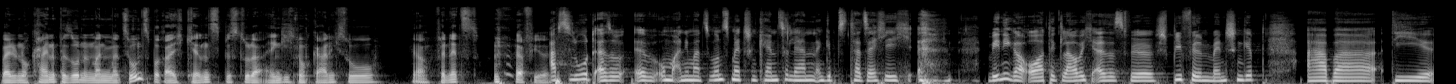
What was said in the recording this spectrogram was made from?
weil du noch keine Person im Animationsbereich kennst, bist du da eigentlich noch gar nicht so ja, vernetzt dafür. Absolut. Also äh, um Animationsmenschen kennenzulernen, gibt es tatsächlich weniger Orte, glaube ich, als es für Spielfilmmenschen gibt. Aber die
